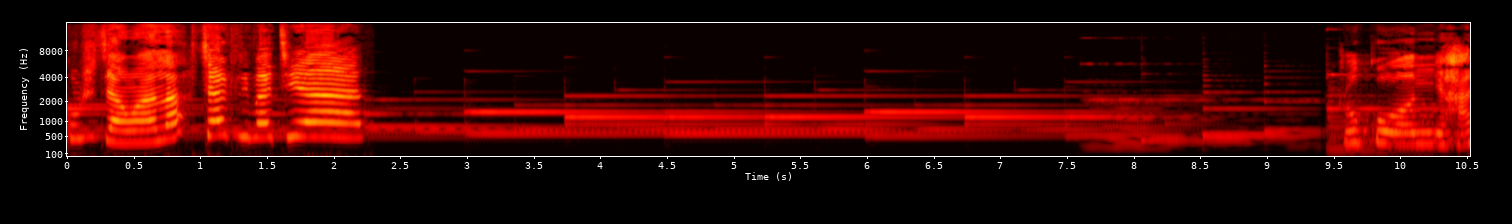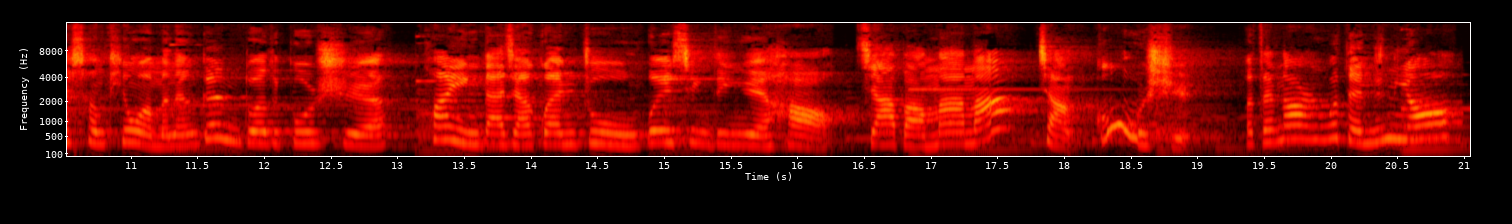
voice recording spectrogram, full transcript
故事讲完了，下个礼拜见。如果你还想听我们的更多的故事，欢迎大家关注微信订阅号“家宝妈妈讲故事”。我在那儿，我等着你哦。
